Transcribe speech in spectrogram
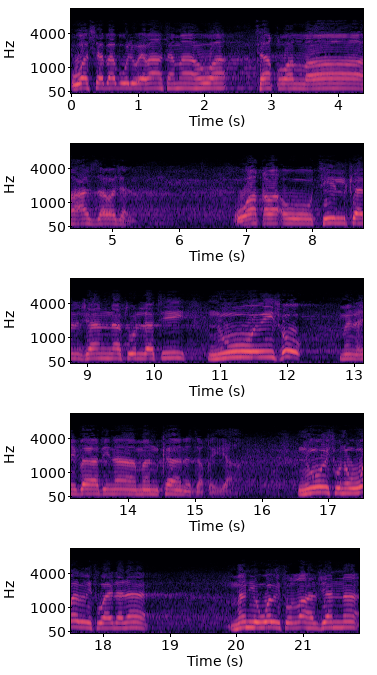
وسبب الوراثة ما هو؟ تقوى الله عز وجل. واقرأوا تلك الجنة التي نورث من عبادنا من كان تقيا. نورث نورث وإلا لا؟ من يورث الله الجنة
